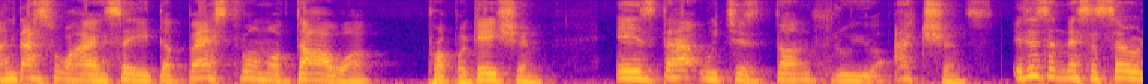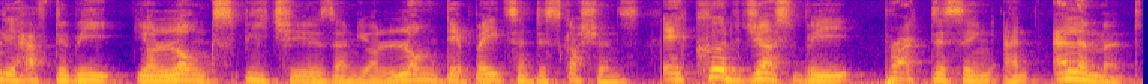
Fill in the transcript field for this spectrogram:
And that's why I say the best form of dawah propagation is that which is done through your actions. It doesn't necessarily have to be your long speeches and your long debates and discussions. It could just be practicing an element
